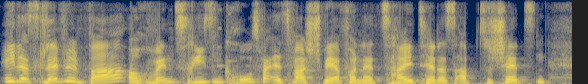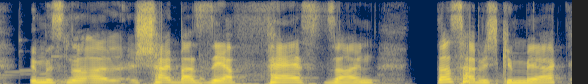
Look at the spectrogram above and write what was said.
Ey, das Level war, auch wenn es riesengroß war, es war schwer von der Zeit her, das abzuschätzen. Wir müssen äh, scheinbar sehr fast sein. Das habe ich gemerkt.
